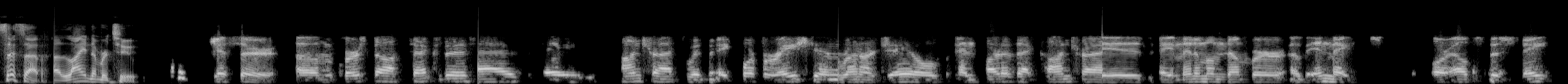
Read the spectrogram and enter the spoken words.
Cesar, uh, line number two. Yes, sir. Um, first off, Texas has a contract with a corporation run our jails, and part of that contract is a minimum number of inmates, or else the state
